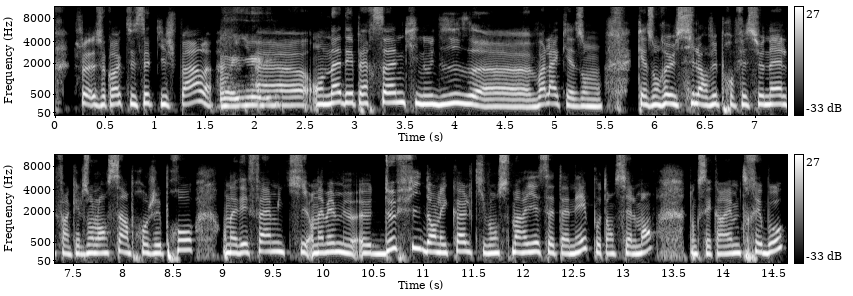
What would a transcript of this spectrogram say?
je, crois que tu sais de qui je parle. Euh, on a des personnes qui nous disent euh, voilà qu'elles ont qu'elles ont réussi leur vie professionnelle, enfin qu'elles ont lancé un projet pro. On a des femmes qui, on a même euh, deux filles dans l'école qui vont se marier cette année potentiellement. Donc c'est quand même très beau.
